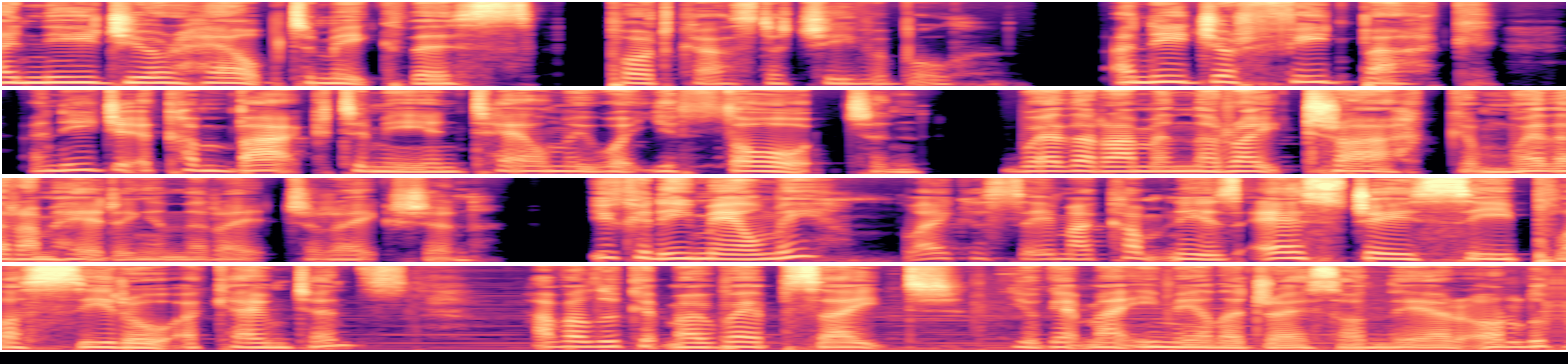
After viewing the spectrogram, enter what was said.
I need your help to make this podcast achievable. I need your feedback. I need you to come back to me and tell me what you thought and whether I'm in the right track and whether I'm heading in the right direction. You can email me. Like I say, my company is SJC plus zero accountants. Have a look at my website. You'll get my email address on there, or look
